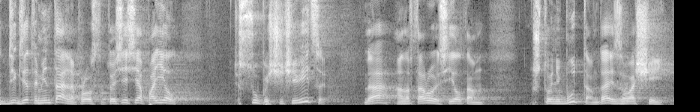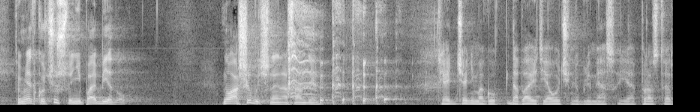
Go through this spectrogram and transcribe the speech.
где-то ментально просто. То есть, если я поел суп из чечевицы, да, а на второе съел там что-нибудь там, да, из овощей, то у меня такое чувство, что я не пообедал. Ну, ошибочное на самом деле. Я ничего не могу добавить, я очень люблю мясо. Я просто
